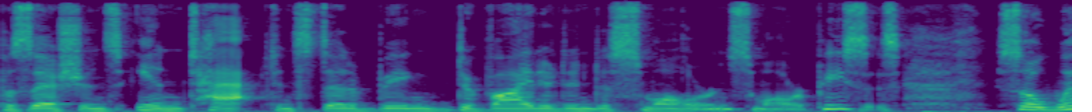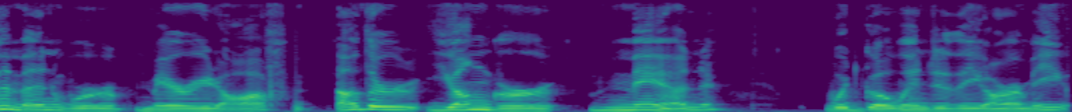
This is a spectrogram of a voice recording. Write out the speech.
possessions intact instead of being divided into smaller and smaller pieces. So women were married off. Other younger men would go into the army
